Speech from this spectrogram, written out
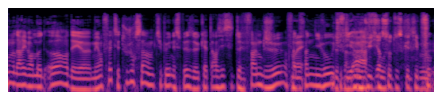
le monde arrive en mode horde, et, euh, mais en fait, c'est toujours ça, un petit peu une espèce de catharsis de fin de jeu, enfin de fin de niveau, où De tu fin- dis où ah, tu tires sur tout ce que tu faut que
